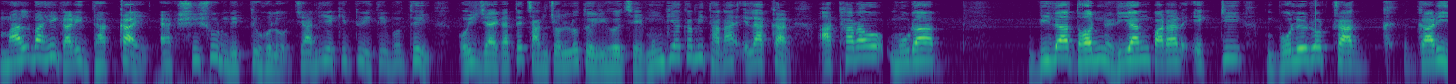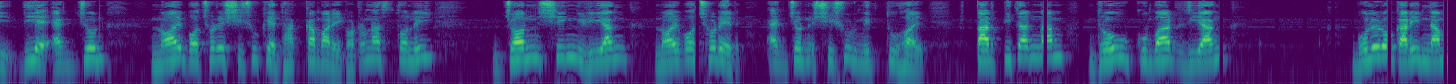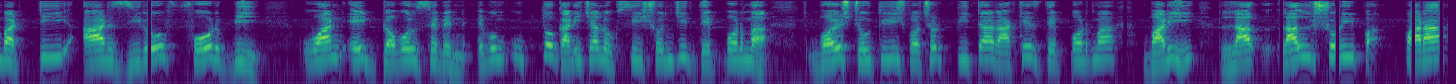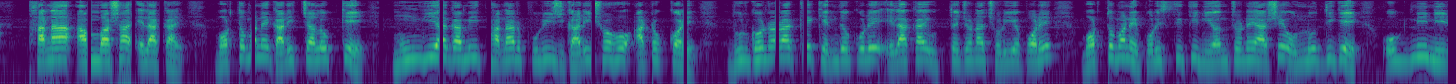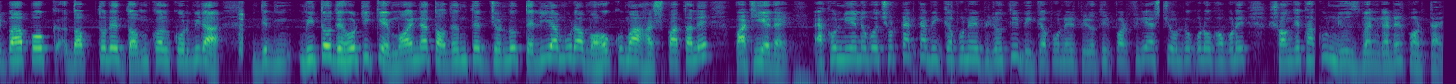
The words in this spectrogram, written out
মালবাহী গাড়ির ধাক্কায় এক শিশুর মৃত্যু হলো, যা নিয়ে কিন্তু ইতিমধ্যেই ওই জায়গাতে চাঞ্চল্য তৈরি হয়েছে। মুঙ্গিয়াকামী থানা এলাকার আঠারো মুড়া বিলাধন রিয়াং পাড়ার একটি বোলেরো ট্রাক গাড়ি দিয়ে একজন নয় বছরের শিশুকে ধাক্কা মারে। ঘটনাস্থলেই জন সিং রিয়াং নয় বছরের একজন শিশুর মৃত্যু হয়। তার পিতার নাম দ্রৌ কুমার রিয়াং। বোলেরো গাড়ির নাম্বার টি R zero four B, one eight double seven এবং উক্ত গাড়ি চালক শ্রী সঞ্জিত দেববর্মা, বয়স চৌত্রিশ বছর, পিতা রাকেশ দেববর্মা, বাড়ি লাল- লালসরি পাড়া থানা আমবাসা এলাকায়। বর্তমানে গাড়ির চালককে মুঙ্গিয়াগামী থানার পুলিশ গাড়িসহ আটক করে। দুর্ঘটনাকে কেন্দ্র করে এলাকায় উত্তেজনা ছড়িয়ে পড়ে। বর্তমানে পরিস্থিতি নিয়ন্ত্রণে আসে। অন্যদিকে অগ্নি নির্বাপক দপ্তরের দমকল কর্মীরা মৃতদেহটিকে ময়না তদন্তের জন্য তেলিয়ামুড়া মহকুমা হাসপাতালে পাঠিয়ে দেয়। এখন নিয়ে নেব ছোট্ট একটা বিজ্ঞাপনের বিরতি। বিজ্ঞাপনের বিরতির পর ফিরে আসছি অন্য কোনো খবরে। সঙ্গে থাকুন নিউজ ভ্যানগার্ডের পর্দায়।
